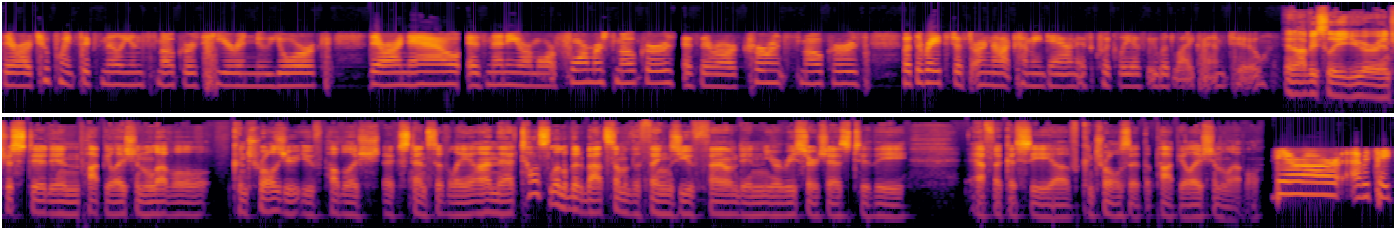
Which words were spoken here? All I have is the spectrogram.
There are 2.6 million smokers here in New York. There are now as many or more former smokers as there are current smokers, but the rates just are not coming down as quickly as we would like them to. And obviously, you're interested in population level controls. You, you've published extensively on that. Tell us a little bit about some of the things you've found in your research as to the efficacy of controls at the population level? There are, I would say,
